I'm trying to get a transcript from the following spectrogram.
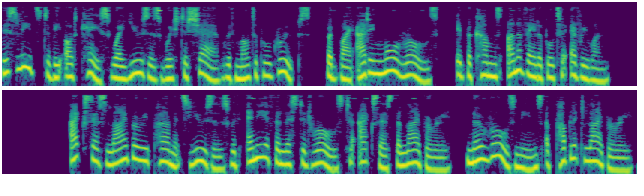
This leads to the odd case where users wish to share with multiple groups, but by adding more roles, it becomes unavailable to everyone. Access library permits users with any of the listed roles to access the library. No roles means a public library.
